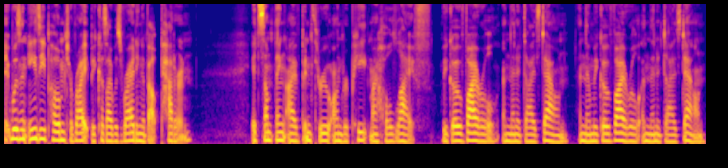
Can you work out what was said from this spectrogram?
It was an easy poem to write because I was writing about pattern. It's something I've been through on repeat my whole life. We go viral and then it dies down, and then we go viral and then it dies down,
